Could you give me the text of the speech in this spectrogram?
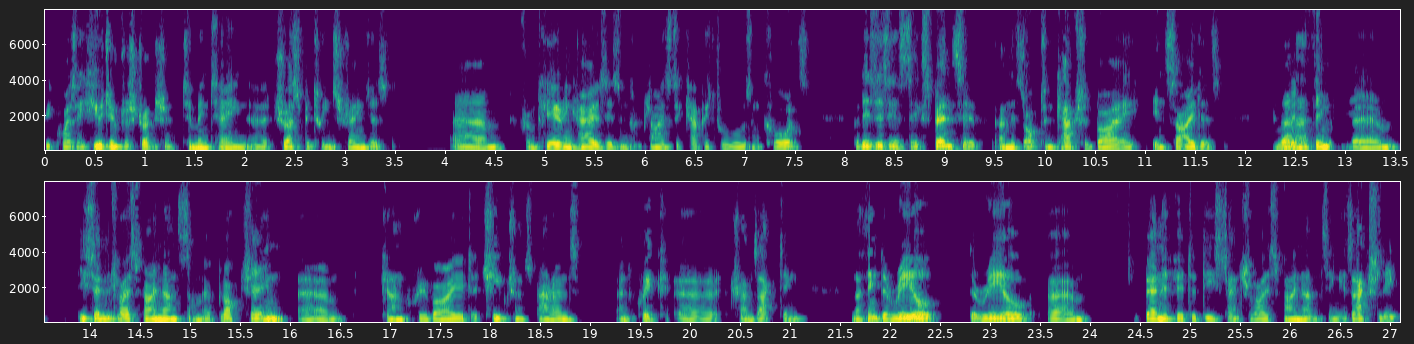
requires a huge infrastructure to maintain uh, trust between strangers, um, from clearing houses and compliance to capital rules and courts. But it is expensive and it's often captured by insiders. Right. And I think um, decentralized finance on a blockchain um, can provide a cheap, transparent, and quick uh, transacting. And I think the real the real um, benefit of decentralized financing is actually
